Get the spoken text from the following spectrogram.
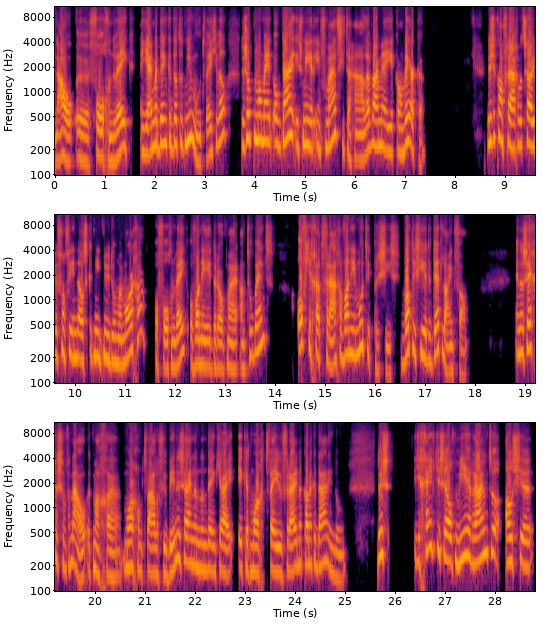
nou, uh, volgende week. En jij maar denken dat het nu moet, weet je wel? Dus op het moment, ook daar is meer informatie te halen waarmee je kan werken. Dus je kan vragen, wat zou je ervan vinden als ik het niet nu doe, maar morgen? Of volgende week? Of wanneer je er ook maar aan toe bent? Of je gaat vragen, wanneer moet dit precies? Wat is hier de deadline van? En dan zeggen ze van, nou, het mag uh, morgen om 12 uur binnen zijn. En dan denk jij, ik heb morgen twee uur vrij, dan kan ik het daarin doen. Dus je geeft jezelf meer ruimte als je,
